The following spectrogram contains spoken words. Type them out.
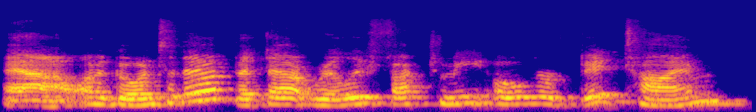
And I don't want to go into that, but that really fucked me over big time.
